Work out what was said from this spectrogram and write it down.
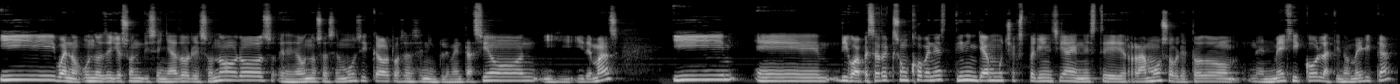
Y bueno, unos de ellos son diseñadores sonoros, eh, unos hacen música, otros hacen implementación y, y demás. Y eh, digo, a pesar de que son jóvenes, tienen ya mucha experiencia en este ramo, sobre todo en México, Latinoamérica,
